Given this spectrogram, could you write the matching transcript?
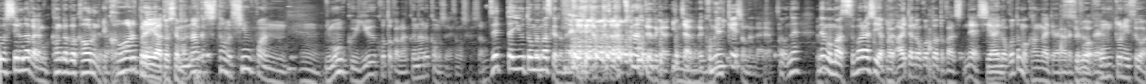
合をしてる中でも感覚が変わるんじゃない？いや変わるとプレイヤーとしても、なんかし多分審判うんに文句言うことがなくなるかもしれないですもしかしたら。絶対言うと思いますけどね。やっぱちょっと熱くなってる時は言っちゃう、うん。コミュニケーションなんだよあれやっぱ。そうね、でもまあ素晴らしいやっぱり相手のこととかね試合のことも考えてやられてするので、ごい本当にすごい。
